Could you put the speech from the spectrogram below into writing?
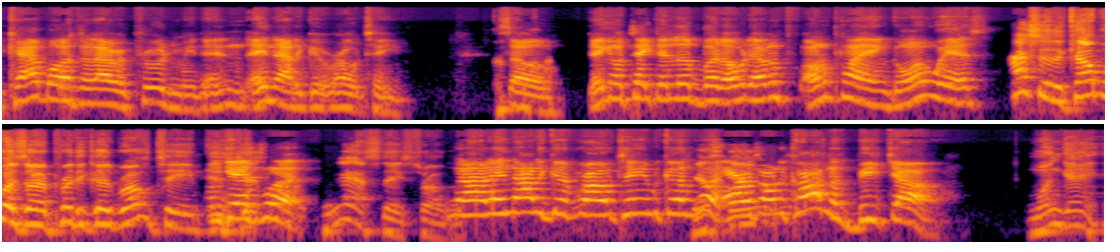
The Cowboys that are recruiting me, they they're not a good road team. So they're gonna take their little butt over there on the, on the plane going west. Actually, the Cowboys are a pretty good road team. And guess what? Yes, they struggle. No, they're not a good road team because yes, what? Arizona Cardinals beat y'all. One game.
